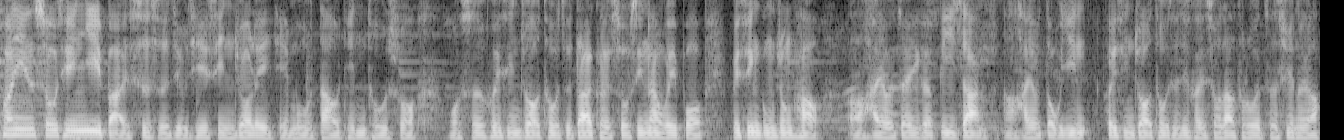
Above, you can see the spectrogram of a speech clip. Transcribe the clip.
欢迎收听一百四十九期星座类节目《道听途说》，我是会星座兔子，大家可以搜新浪微博、微信公众号，呃，还有这一个 B 站啊、还有抖音“会星座兔子”就可以收到兔兔的资讯了哟。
